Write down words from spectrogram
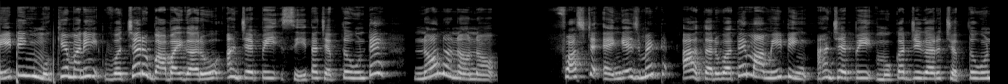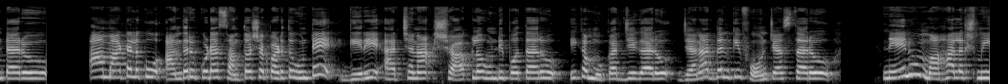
మీటింగ్ ముఖ్యమని వచ్చారు బాబాయ్ గారు అని చెప్పి సీత చెప్తూ ఉంటే no no no no. First engagement ఆ తరువాతే మా మీటింగ్ అని చెప్పి ముఖర్జీ గారు చెప్తూ ఉంటారు. ఆ మాటలకు అందరూ కూడా సంతోషపడుతూ ఉంటే గిరి అర్చన షాక్లో ఉండిపోతారు. ఇక ముఖర్జీ గారు జనార్దన్కి ఫోన్ చేస్తారు. నేను మహాలక్ష్మి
